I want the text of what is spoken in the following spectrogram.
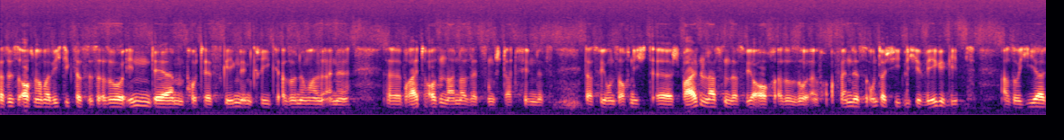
Das ist auch nochmal wichtig, dass es also in dem Protest gegen den Krieg also nochmal eine äh, breite Auseinandersetzung stattfindet. Dass wir uns auch nicht äh, spalten lassen, dass wir auch, also so, auch wenn es unterschiedliche Wege gibt, also hier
